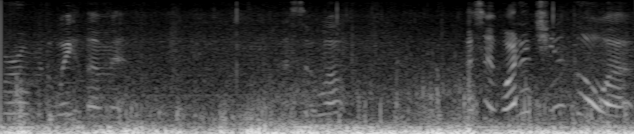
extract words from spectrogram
We're over the weight limit. I said, well. I said, why don't you go up?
